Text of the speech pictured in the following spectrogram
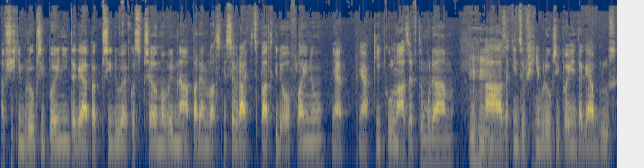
a všichni budou připojení, tak já pak přijdu jako s přelomovým nápadem vlastně se vrátit zpátky do offlineu, nějak, nějaký cool název tomu dám Mhm. a zatímco všichni budou připojení, tak já budu s,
